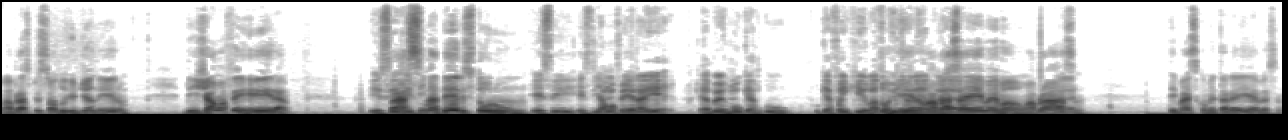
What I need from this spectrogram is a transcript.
Um abraço pessoal do Rio de Janeiro. Djalma Ferreira, Esse, pra esse, cima deles, Torum. esse, esse Djalma Ferreira aí é meu irmão que é o, o que é funkeiro lá do Rio de Janeiro. um abraço é. aí, meu irmão. Um abraço. É. Tem mais comentário aí, Everson?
